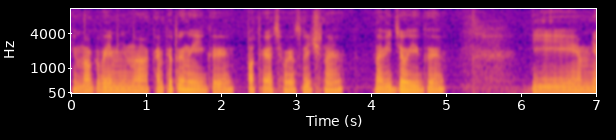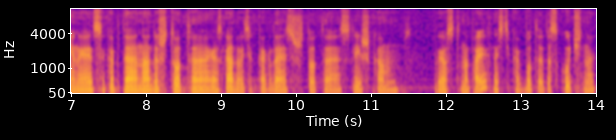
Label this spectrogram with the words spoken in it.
И много времени на компьютерные игры потратил различные, на видеоигры. И мне нравится, когда надо что-то разгадывать, когда что-то слишком просто на поверхности, как будто это скучно.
